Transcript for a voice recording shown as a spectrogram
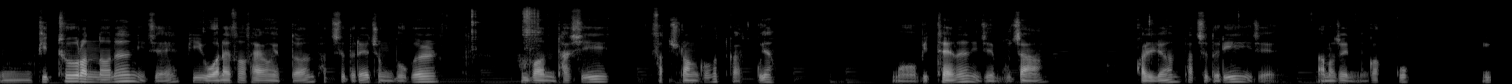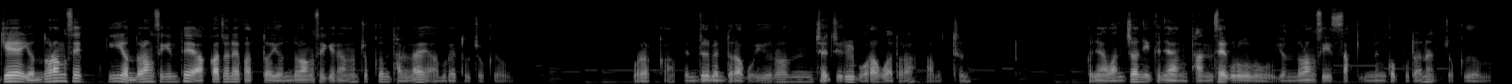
음, B2 런너는 이제 B1에서 사용했던 파츠들의 중복을 한번 다시 사출한 것 같고요. 뭐 밑에는 이제 무장 관련 파츠들이 이제 나눠져 있는 것 같고 이게 연노랑색이 연노랑색인데 아까 전에 봤던 연노랑색이랑은 조금 달라요. 아무래도 조금 뭐랄까 맨들맨들하고 이런 재질을 뭐라고 하더라 아무튼 그냥 완전히 그냥 단색으로 연노랑색이 싹 있는 것보다는 조금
